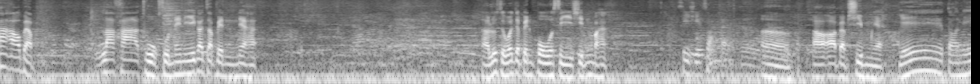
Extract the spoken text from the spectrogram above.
ถ้าเอาแบบราคาถูกสุดในนี้ก็จะเป็นเนี่ยฮะอ่ารู้สึกว่าจะเป็นโปร4ชิ้นป่ะฮะสี่ชิ้นสองแปดห้าเออเอาเอาแบบชิมไง เย้ ตอนนี้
